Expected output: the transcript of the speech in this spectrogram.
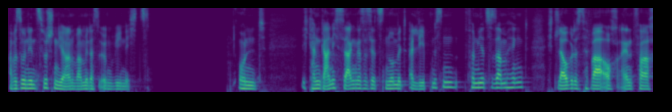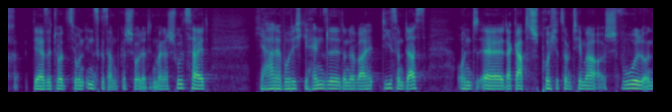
Aber so in den Zwischenjahren war mir das irgendwie nichts. Und ich kann gar nicht sagen, dass es jetzt nur mit Erlebnissen von mir zusammenhängt. Ich glaube, das war auch einfach der Situation insgesamt geschuldet. In meiner Schulzeit, ja, da wurde ich gehänselt und da war dies und das. Und äh, da gab es Sprüche zum Thema schwul und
